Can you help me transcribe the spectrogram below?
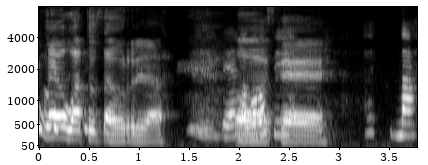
Lewat tuh sahurnya. ya. Oke. Nah,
